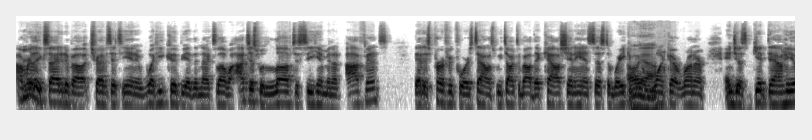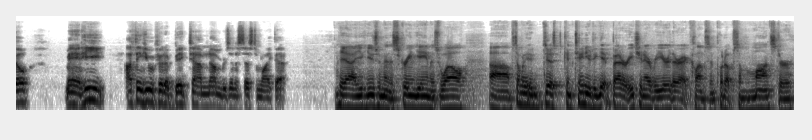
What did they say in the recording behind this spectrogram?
I'm really excited about Travis Etienne and what he could be at the next level. I just would love to see him in an offense that is perfect for his talents. We talked about that Kyle Shanahan system where he can oh, be yeah. a one cut runner and just get downhill. Man, he I think he would put a big time numbers in a system like that. Yeah, you can use him in the screen game as well. Um, somebody who just continued to get better each and every year there at Clemson, put up some monster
